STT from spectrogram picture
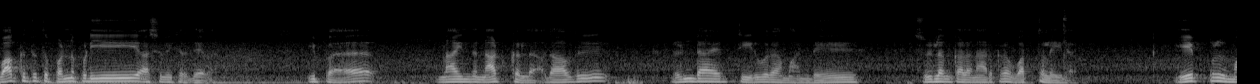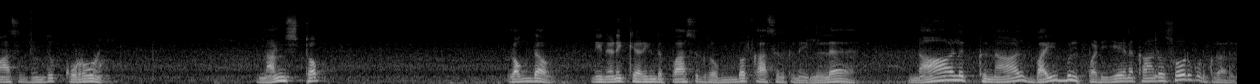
வாக்குத்தத்தை பண்ணபடியே ஆசிர்வதிக்கிற தேவன். இப்போ நான் இந்த நாட்களில் அதாவது ரெண்டாயிரத்தி இருபதாம் ஆண்டு ஸ்ரீலங்காவில் நான் இருக்கிற வத்தலையில் ஏப்ரல் மாதத்துலேருந்து கொரோனா நன்ஸ்டாப் லாக்டவுன் நீ நினைக்கிற இந்த பாஸ்டருக்கு ரொம்ப காசு இருக்குன்னு இல்லை. நாளுக்கு நாள் பைபிள் படியே எனக்கு ஆண்டவர் சோறு கொடுக்குறாரு.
